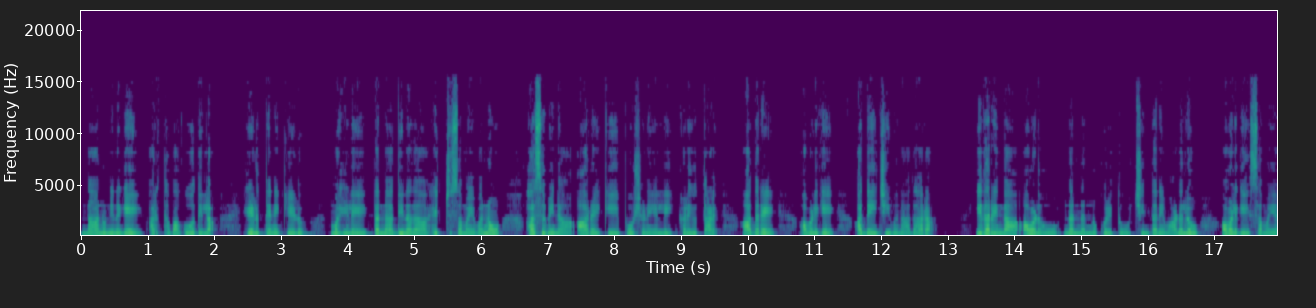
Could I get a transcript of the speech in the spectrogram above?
ನಾನು ನಿನಗೆ ಅರ್ಥವಾಗುವುದಿಲ್ಲ. ಹೇಳುತ್ತೇನೆ ಕೇಳು. ಮಹಿಳೆ ತನ್ನ ದಿನದ ಹೆಚ್ಚು ಸಮಯವನ್ನು ಹಸುವಿನ ಆರೈಕೆ ಪೋಷಣೆಯಲ್ಲಿ ಕಳೆಯುತ್ತಾಳೆ. ಆದರೆ ಅವಳಿಗೆ ಅದೇ ಜೀವನ ಆಧಾರ. ಇದರಿಂದ ಅವಳು ನನ್ನನ್ನು ಕುರಿತು ಚಿಂತನೆ ಮಾಡಲು ಅವಳಿಗೆ ಸಮಯ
